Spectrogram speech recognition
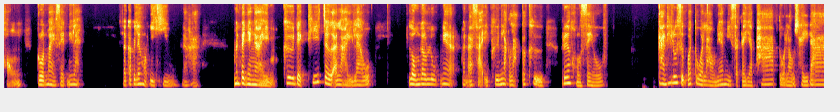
ของ growth mindset นี่แหละ แล้วก็เป็นเรื่องของ EQ นะคะ มันเป็นยังไงคือเด็กที่เจออะไรแล้ว ล้มแล้วลุกเนี่ย มันอาศัยพื้นหลักๆ ก็คือเรื่องของเซลฟ์การที่รู้สึกว่าตัวเราเนี่ยมีศักยภาพตัวเราใช้ได้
